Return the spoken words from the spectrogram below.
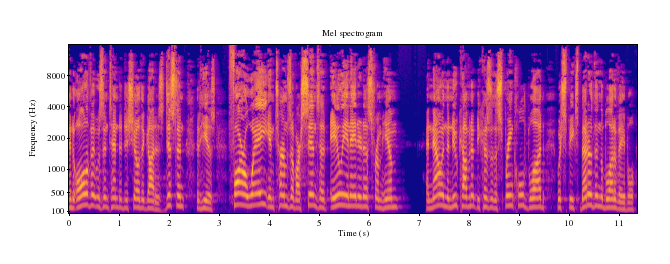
And all of it was intended to show that God is distant, that He is far away in terms of our sins have alienated us from Him. And now in the new covenant, because of the sprinkled blood, which speaks better than the blood of Abel,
